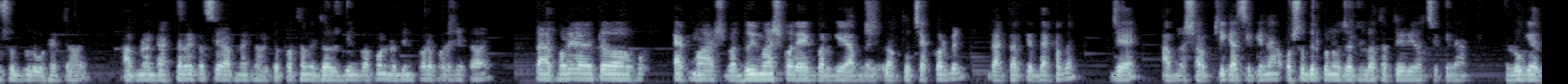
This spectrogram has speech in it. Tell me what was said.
ওষুধগুলো উঠাতে হয়। আপনার ডাক্তারের কাছে আপনাকে হয়তো প্রথমে দশ দিন বা পনেরো দিন পরে পরে যেতে হয়। তারপরে হয়তো এক মাস বা দুই মাস পরে একবার গিয়ে আপনি রক্ত চেক করবেন, ডাক্তারকে দেখাবেন যে আপনার সব ঠিক আছে কিনা, ওষুধের কোনো জটিলতা তৈরি হচ্ছে কিনা, রোগের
